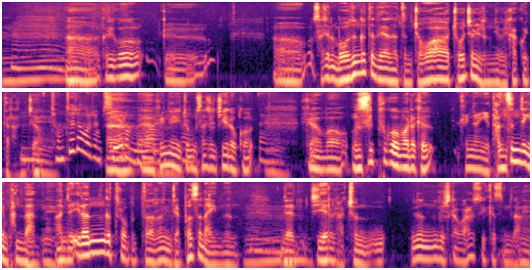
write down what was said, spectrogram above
음. 어 그리고 그 어, 사실은 모든 것들에 대한 어떤 조화 조절 능력을 갖고 있다라는 점. 네. 전체적으로 좀 지혜롭네요. 예, 예, 굉장히 네. 좀 사실 지혜롭고 네. 그러니까 뭐 어슬프고 뭐 이렇게 굉장히 단선적인 판단 네. 아, 이제 이런 것으로부터는 이제 벗어나 있는 음. 이제 지혜를 갖춘 이런 것이라고 할 수 있겠습니다. 네.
